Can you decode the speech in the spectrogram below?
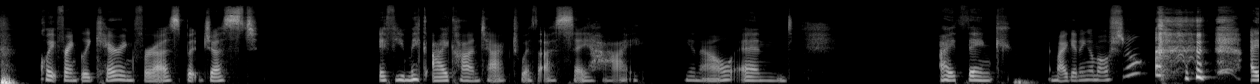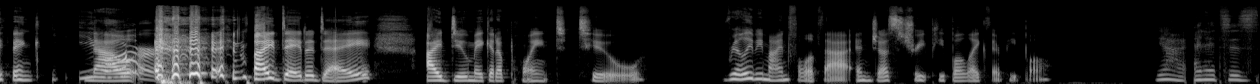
quite frankly, caring for us, but just if you make eye contact with us, say hi, you know? And I think, am I getting emotional? I think You now in my day to day, I do make it a point to really be mindful of that and just treat people like they're people. Yeah, and it's as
